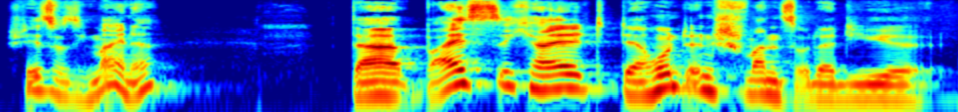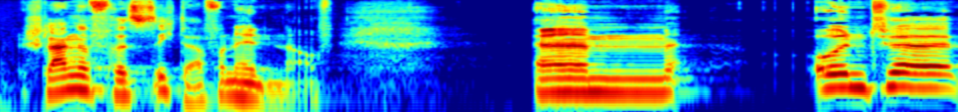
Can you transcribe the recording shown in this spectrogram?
Verstehst du, was ich meine? Da beißt sich halt der Hund in den Schwanz oder die Schlange frisst sich da von hinten auf. Ähm, und äh,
